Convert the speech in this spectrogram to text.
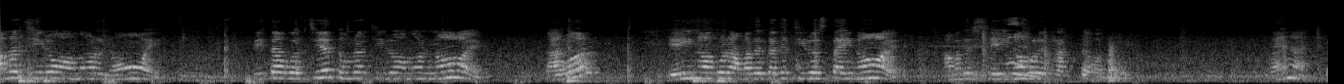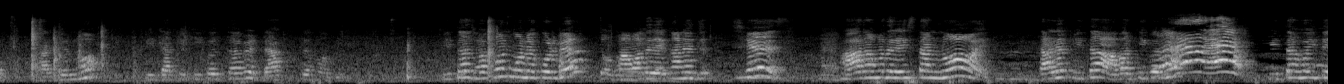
আমরা চির অমর নয়। পিতা বলছে তোমরা চির অমর নয়। কারণ এই নগর আমাদের কাছে চিরস্থায়ী নয়, আমাদের সেই নগরে থাকতে হবে। তাই না? তার জন্য পিতাকে কি করতে হবে? ডাকতে হবে। পিতা যখন মনে করবে আমাদের এখানে শেষ, আর আমাদের এই স্থান নয়, তাহলে পিতা আবার কি করবে? পিতা হইতে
